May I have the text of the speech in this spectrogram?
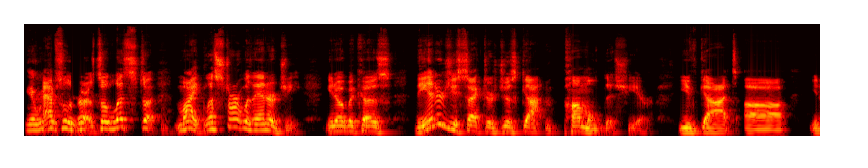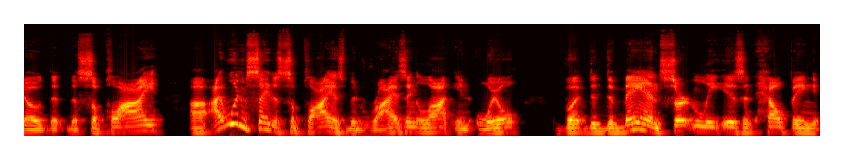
Yeah, absolutely. Can- so let's start, Mike. Let's start with energy. You know, because the energy sector has just gotten pummeled this year. You've got, uh, you know, the the supply. Uh, I wouldn't say the supply has been rising a lot in oil, but the demand certainly isn't helping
